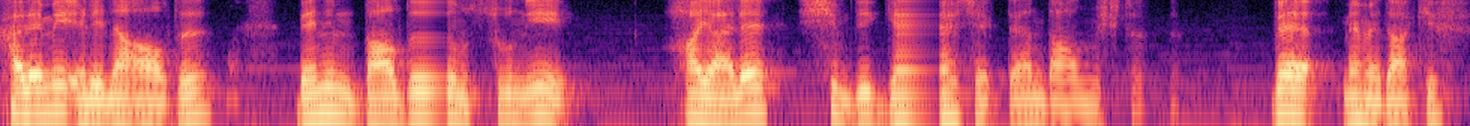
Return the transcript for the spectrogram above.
Kalemi eline aldı. Benim daldığım suni hayale şimdi gerçekten dalmıştı. Ve Mehmet Akif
